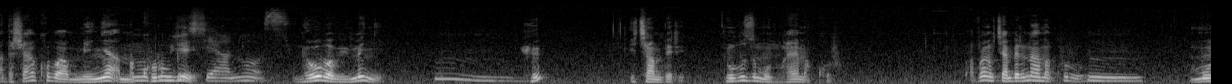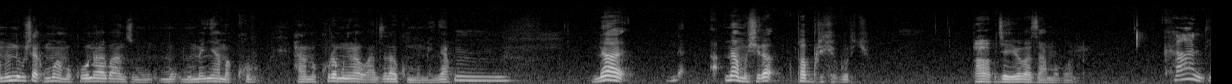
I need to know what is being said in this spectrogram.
adashaka ko bamenya amakuru ye. Nabo babimenye. He? icya mbere ntubuze umuntu uhaye amakuru. Bavuga ngo icya mbere ni amakuru. Mm. umuntu niba ushaka kumuha amakuru nawe abanza umu- umu- umumenyeho amakuru. Hari amakuru amwe nawe wanza nawe kumumenyaho. Mm. na- namushyira public gutyo. Ba babyeyi be bazamubona. Kandi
